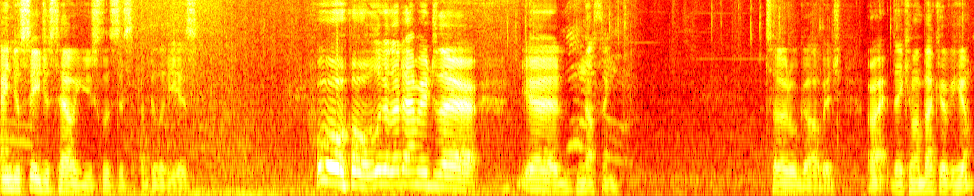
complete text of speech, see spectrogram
And you'll see just how useless this ability is. Whoa, look at the damage there! Yeah, nothing. Total garbage. Alright, they're coming back over here.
